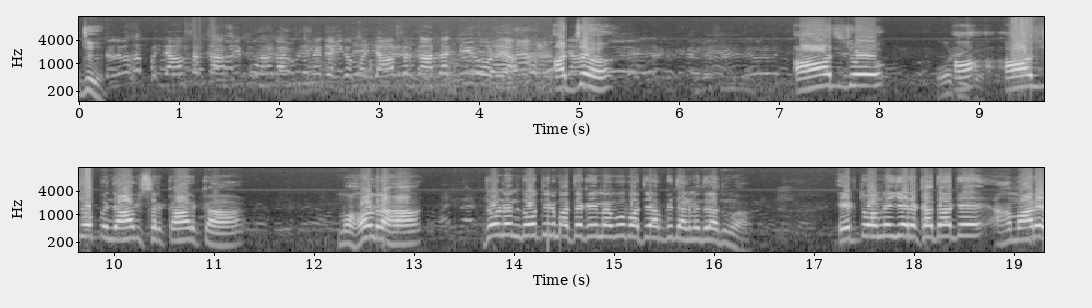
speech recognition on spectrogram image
जी ਦਲਵਾ ਸਾਹਿਬ ਪੰਜਾਬ ਸਰਕਾਰ ਦੀ ਭੂਮਿਕਾ ਨੂੰ ਕਿਵੇਂ ਦੇਖਦੇ ਹੋ ਪੰਜਾਬ ਸਰਕਾਰ ਦਾ ਕੀ ਰੋਲ ਰਿਹਾ आज आज जो आ, आज जो पंजाब सरकार का माहौल रहा जो उन्होंने दो तीन बातें कही मैं वो बातें आपके ध्यान में दिला दूंगा एक तो हमने ये रखा था कि हमारे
